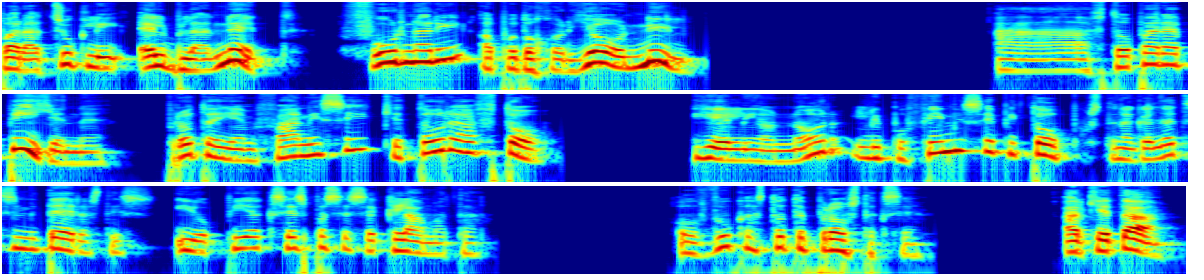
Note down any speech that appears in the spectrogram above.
παρατσούκλι Ελμπλανέτ, φούρναρη από το χωριό Νίλ. Α, αυτό παραπήγαινε. Πρώτα η εμφάνιση και τώρα αυτό. Η Ελιονόρ λιποθύμησε επιτόπου στην αγκαλιά της μητέρας της, η οποία ξέσπασε σε κλάματα. Ο Δούκας τότε πρόσταξε. «Αρκετά.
